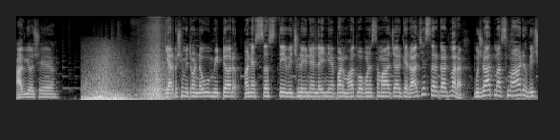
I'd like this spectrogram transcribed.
આવ્યો છે. ત્યાર પછી મિત્રો નવું મીટર અને સસ્તી વીજળીને લઈને પણ મહત્વપૂર્ણ સમાચાર કે રાજ્ય સરકાર દ્વારા ગુજરાતમાં સ્માર્ટ વીજ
